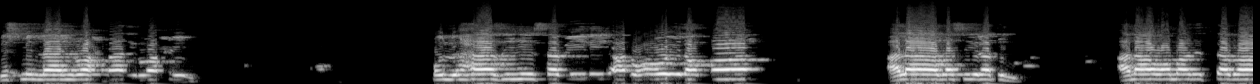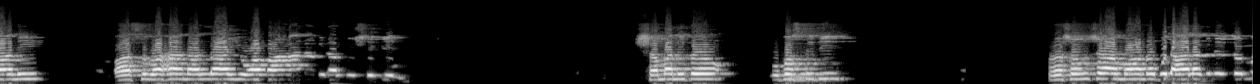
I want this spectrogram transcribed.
বিসমিল্লাহির রহমানির রহিম قل هذه سبيلي أدعو إلى الله على بصيرة আনা ওয়ামান ইত্তাবানি ওয়া সুবহানাল্লাহি সম্মানিত উপস্থিতি, প্রশংসা মহানবুল আলমিনের জন্য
